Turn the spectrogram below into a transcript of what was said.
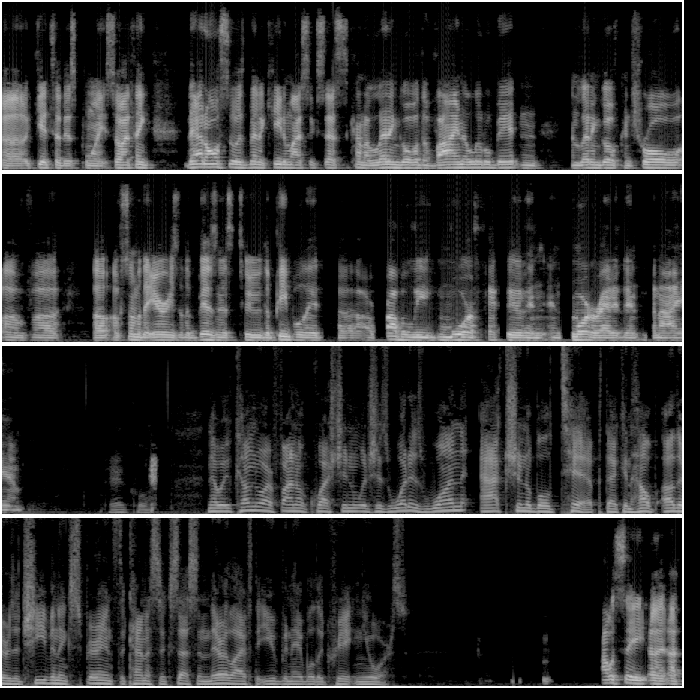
uh, get to this point. So I think that also has been a key to my success, kind of letting go of the vine a little bit and, and letting go of control of, uh, of some of the areas of the business to the people that uh, are probably more effective and, and smarter at it than, than I am. Very cool. Now we've come to our final question, which is what is one actionable tip that can help others achieve and experience the kind of success in their life that you've been able to create in yours? I would say a, a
